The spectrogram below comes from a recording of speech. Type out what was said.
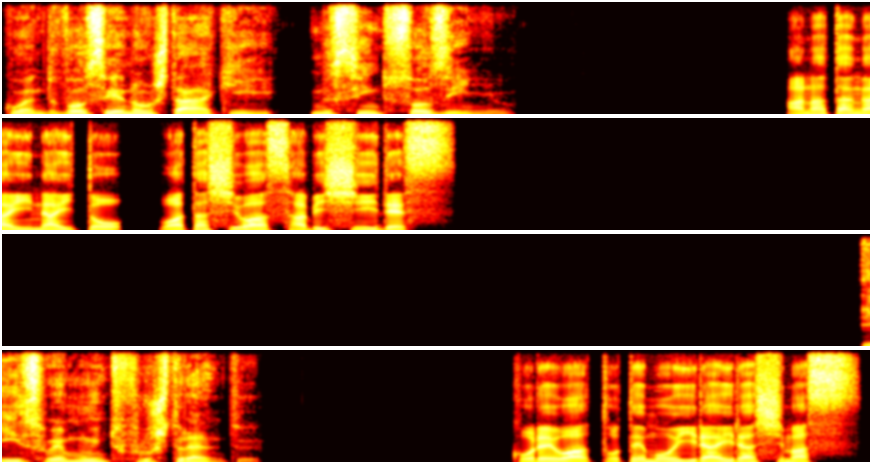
Quando você não está aqui, me sinto sozinho. あなたがいないと、私は寂しいです。 Isso é muito frustrante. これはとてもイライラします。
